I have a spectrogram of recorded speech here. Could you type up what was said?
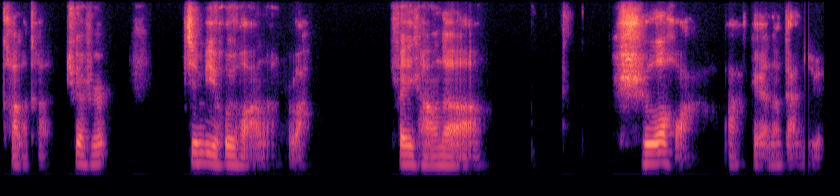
看了看，确实。金碧辉煌了是吧？非常的奢华啊，给人的感觉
